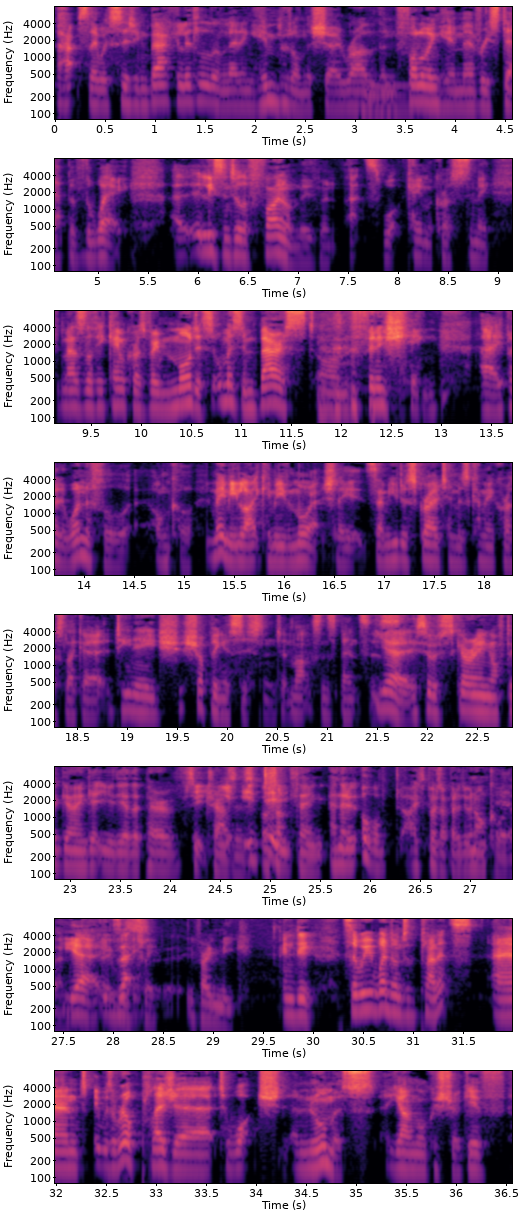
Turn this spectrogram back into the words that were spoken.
Perhaps they were sitting back a little and letting him put on the show rather than hmm. following him every step of the way. Uh, at least until the final movement, that's what came across to me. Maslov, he came across very modest, almost embarrassed on finishing. Uh, he played a wonderful encore. It made me like him even more, actually. Sam, you described him as coming across like a teenage shopping assistant at Marks and Spencer's. Yeah, it's sort of scurrying off to go and get you the other pair of suit trousers it or did. something, and then it, oh, I suppose I better do an encore then. Yeah, exactly. uh, very meek. Indeed. So we went on to the planets, and it was a real pleasure to watch an enormous young orchestra give,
